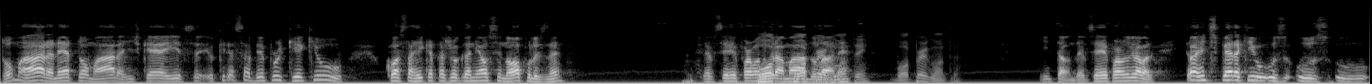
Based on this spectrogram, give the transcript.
Tomara, né? Tomara. A gente quer isso. Eu queria saber por que, que o Costa Rica tá jogando em Alcinópolis, né? Deve ser reforma do Boa- gramado boa lá, né? pergunta, hein? Boa pergunta. Então, deve ser reforma do gramado. Então a gente espera que os, os- o,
